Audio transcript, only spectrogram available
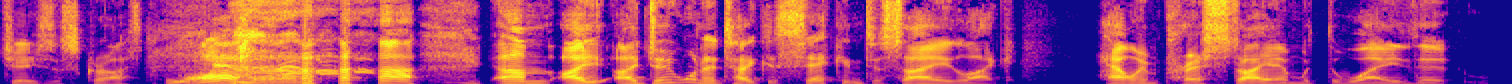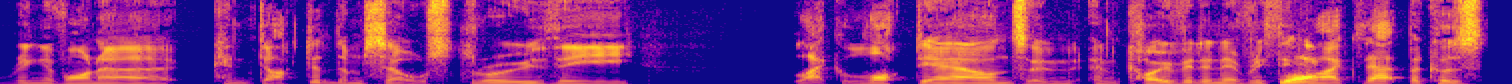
Jesus Christ. Yeah, man. um, I I do want to take a second to say like how impressed I am with the way that Ring of Honor conducted themselves through the like lockdowns and, and COVID and everything yeah. like that because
